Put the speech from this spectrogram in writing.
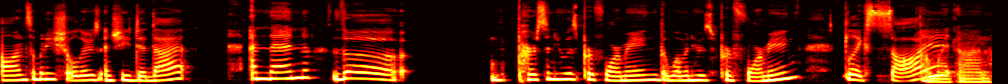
on somebody's shoulders and she did that. And then the person who was performing, the woman who was performing, like saw oh it Oh my god.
